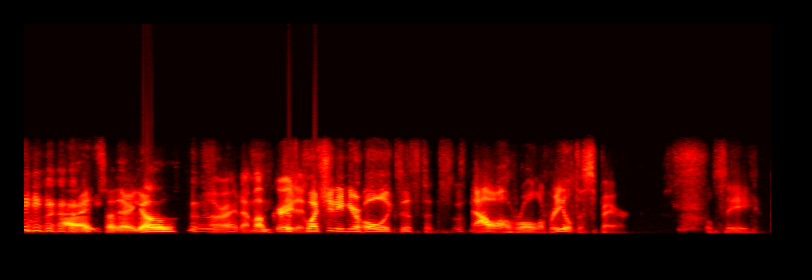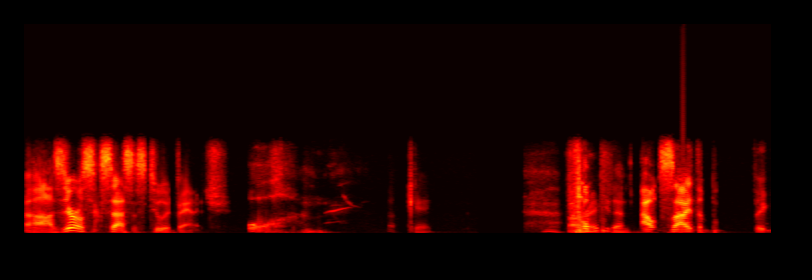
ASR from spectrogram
All right. So there you go. all right, I'm Just upgraded. questioning your whole existence. Now I'll roll a real despair. We'll see. Uh, zero successes, two advantage. Oh, okay. Alrighty then. Outside the, it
